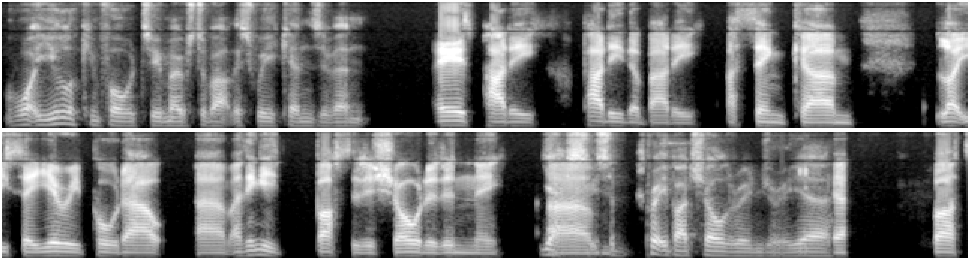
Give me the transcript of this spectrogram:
what are you looking forward to most about this weekend's event? It is Paddy, Paddy the baddie. I think, um, like you say, Yuri pulled out. Um, I think he busted his shoulder, didn't he? Yes, Um, it's a pretty bad shoulder injury. Yeah, Yeah. But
